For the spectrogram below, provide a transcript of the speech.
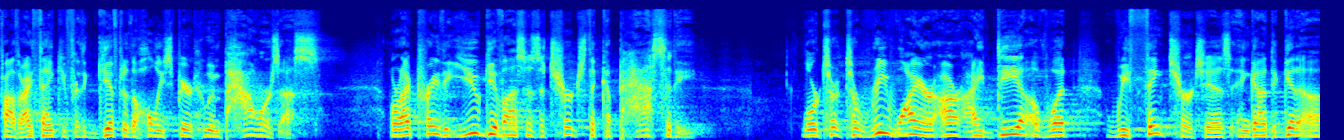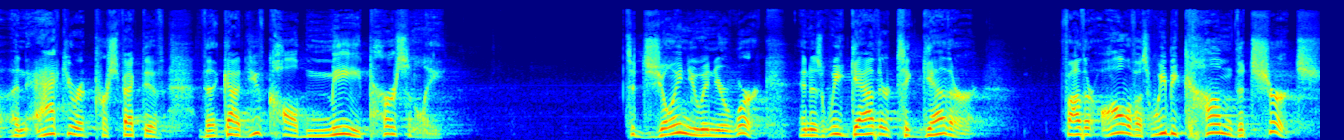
Father, I thank you for the gift of the Holy Spirit who empowers us. Lord, I pray that you give us as a church the capacity, Lord, to, to rewire our idea of what we think church is, and God, to get a, an accurate perspective that, God, you've called me personally to join you in your work. And as we gather together, Father, all of us, we become the church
